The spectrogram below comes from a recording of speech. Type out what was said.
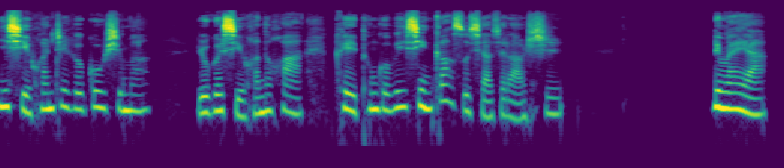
你喜欢这个故事吗？如果喜欢的话，可以通过微信告诉小雪老师。另外呀，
